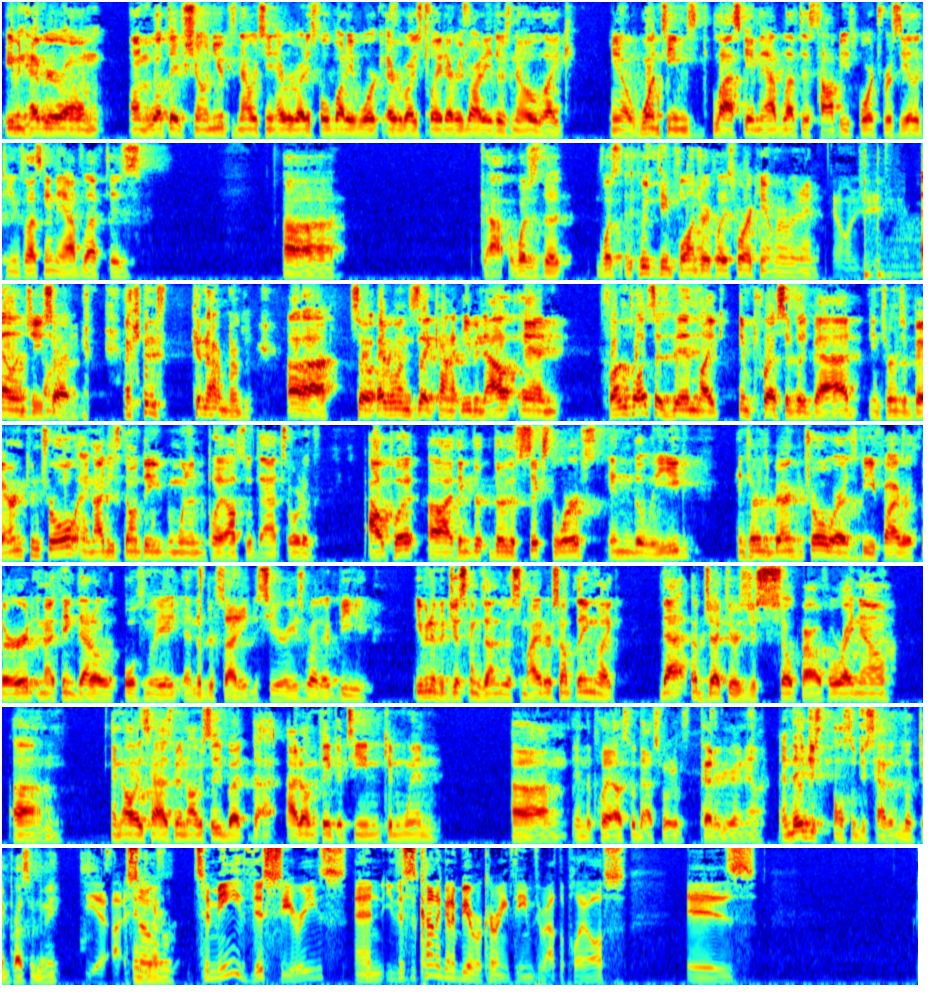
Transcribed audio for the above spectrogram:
even heavier on on what they've shown you because now we've seen everybody's full body of work. Everybody's played everybody. There's no like you know one team's last game they have left is top esports versus the other team's last game they have left is uh God what is the what's who's the team Flandre plays for? I can't remember the name. LNG. LNG, sorry. I couldn't, could not remember. Uh, so everyone's like kind of evened out, and FunPlus has been like impressively bad in terms of Baron control, and I just don't think you can win in the playoffs with that sort of output. Uh, I think they're, they're the sixth worst in the league in terms of Baron control, whereas V5 are third, and I think that'll ultimately end up deciding the series, whether it be even if it just comes down to a smite or something. Like that objective is just so powerful right now. Um, and always has been, obviously. But that, I don't think a team can win um, in the playoffs with that sort of pedigree right now. And they just also just haven't looked impressive to me. Yeah. uh, So general. to me, this series, and this is kind of going to be a recurring theme throughout the playoffs, is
